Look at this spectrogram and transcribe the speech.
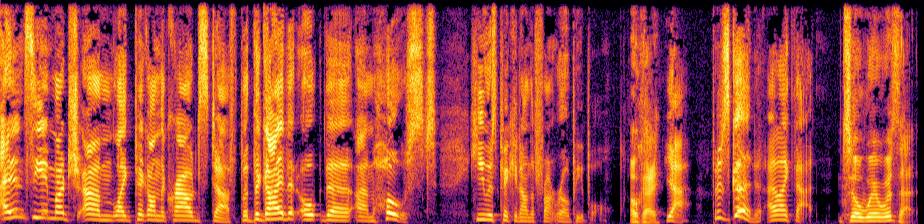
I didn't see it much. Um, like pick on the crowd stuff. But the guy that op- the um host, he was picking on the front row people. Okay. Yeah, but it's good. I like that. So where was that?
